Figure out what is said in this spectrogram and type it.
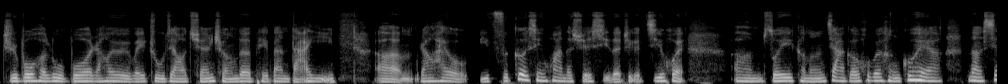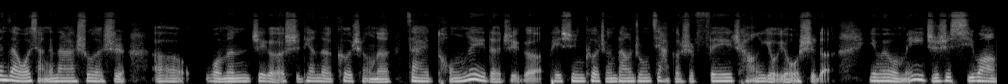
直播和录播，然后又有一位助教全程的陪伴答疑，呃，然后还有一次个性化的学习的这个机会。嗯，所以可能价格会不会很贵啊？那现在我想跟大家说的是，呃，我们这个十天的课程呢，在同类的这个培训课程当中，价格是非常有优势的，因为我们一直是希望，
